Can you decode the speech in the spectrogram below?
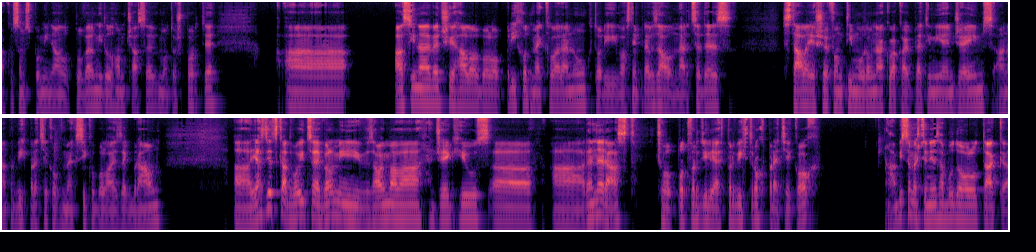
ako som spomínal, po veľmi dlhom čase v motošporte. A asi najväčšie halo bolo príchod McLarenu, ktorý vlastne prevzal Mercedes, stále je šéfom týmu rovnako ako aj predtým Ian James a na prvých pretekoch v Mexiku bol Isaac Brown. A jazdecká dvojica je veľmi zaujímavá, Jake Hughes a René Rast, čo potvrdili aj v prvých troch pretekoch. Aby som ešte nezabudol, tak e,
